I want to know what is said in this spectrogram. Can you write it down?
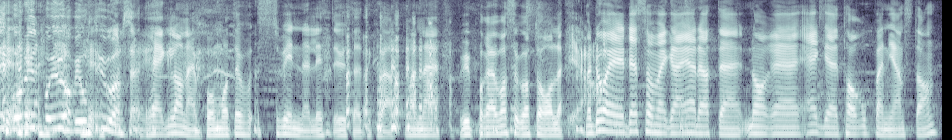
Det går ut på uavgjort uansett. Reglene på en måte svinner litt ut etter hvert, men eh, vi prøver så godt å holde. Men da er det som er greia, det at eh, når eh, jeg tar opp en gjenstand,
